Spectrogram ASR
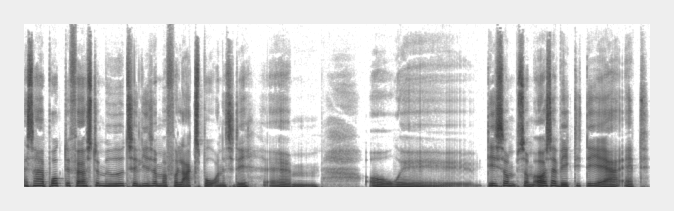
altså har jeg brugt det første møde til ligesom at få lagt sporene til det. Øhm, og øh, det, som, som også er vigtigt, det er, at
